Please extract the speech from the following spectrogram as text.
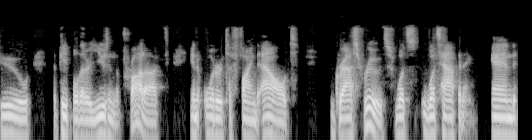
to the people that are using the product in order to find out grassroots what's what's happening. And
